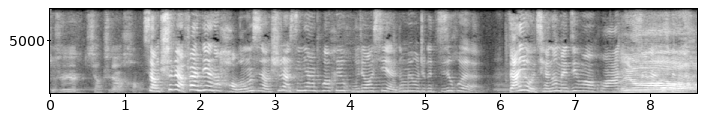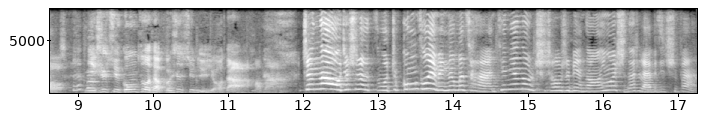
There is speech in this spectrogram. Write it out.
就是想吃点好。想吃点饭店的好东西，想吃点新加坡黑胡椒蟹都没有这个机会，咱有钱都没地方花。哎呦，哦，你是去工作的，不是去旅游的，好吗？真的我就是我这工作也没那么惨，天天都是吃超市便当，因为实在是来不及吃饭。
